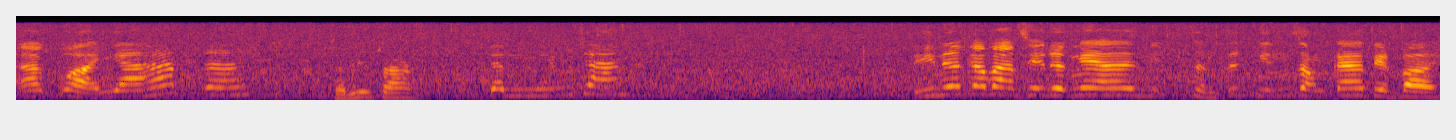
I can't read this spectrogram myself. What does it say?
à, của nhà hát à, Trần Hữu Trang. Trần Hữu Trang. Tí nữa các bạn sẽ được nghe thưởng thức những giọng ca tuyệt vời.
